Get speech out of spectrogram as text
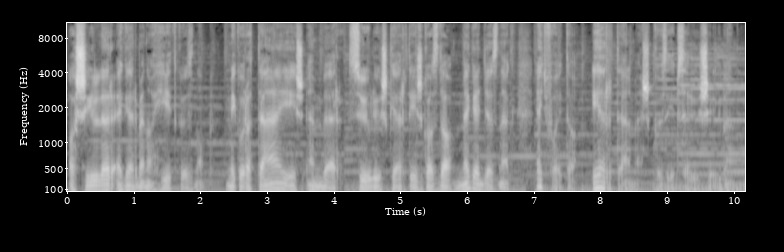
A Schiller Egerben a hétköznap, mikor a táj és ember, szőlőskert és gazda megegyeznek egyfajta értelmes középszerűségben.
